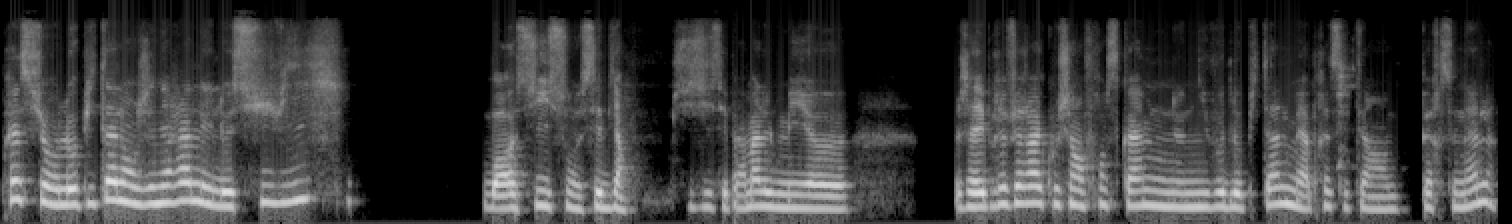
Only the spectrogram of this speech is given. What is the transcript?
après sur l'hôpital en général et le suivi, bon, si, c'est bien. Si, si, c'est pas mal, mais euh, j'avais préféré accoucher en France quand même au niveau de l'hôpital, mais après c'était un personnel.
